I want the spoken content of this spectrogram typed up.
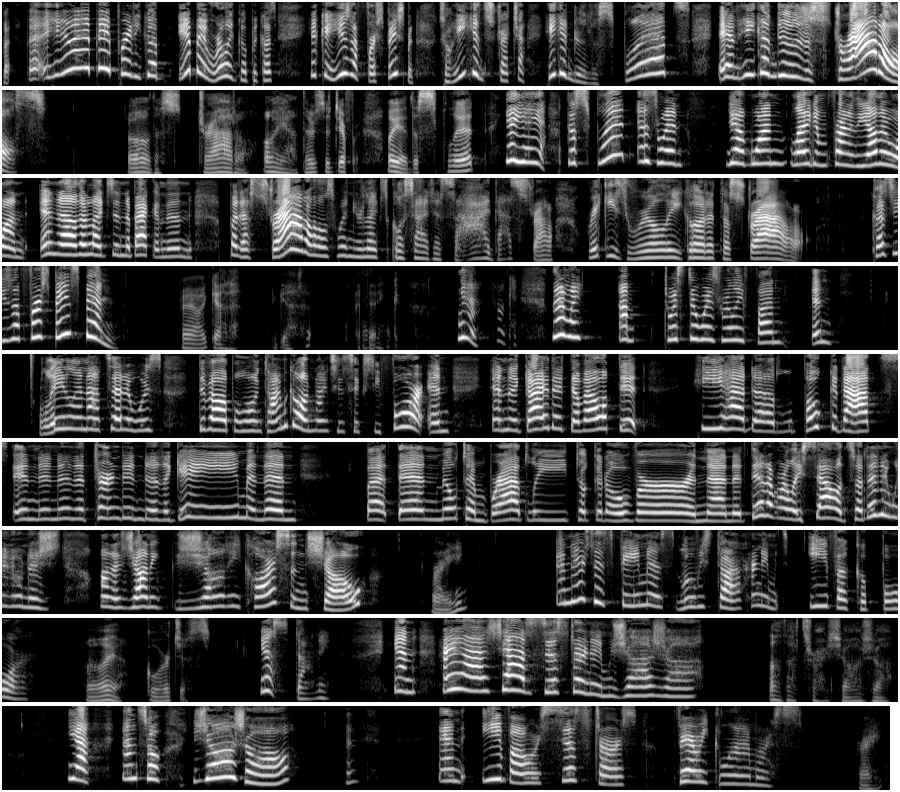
But but he'd be pretty good. He'd be really good because he can, he's a first baseman, so he can stretch out. He can do the splits and he can do the straddles. Oh, the straddle. Oh yeah, there's a different. Oh yeah, the split. Yeah, yeah, yeah. The split is when you have one leg in front of the other one and the other leg's in the back, and then but a straddle is when your legs go side to side. That's straddle. Ricky's really good at the straddle because he's a first baseman. Yeah, I get it. I get it. I think. Yeah, okay. Anyway, um, Twister was really fun. And Lady Lynette said it was developed a long time ago in 1964. And, and the guy that developed it, he had uh, polka dots and, and then it turned into the game. And then, but then Milton Bradley took it over and then it didn't really sell. And so then it went on a, on a Johnny, Johnny Carson show. Right. And there's this famous movie star. Her name is Eva Gabor. Oh, yeah. Gorgeous. Yes, stunning. And uh, she had a sister named Zsa Zsa. Oh, that's right. Zsa Zsa. Yeah. And so Zsa Zsa and Eva were sisters. Very glamorous. Right.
